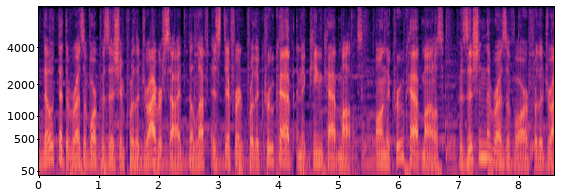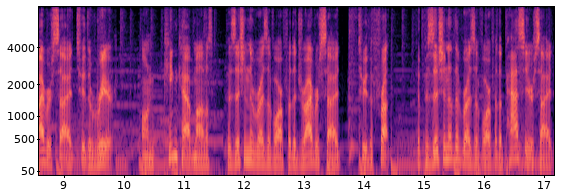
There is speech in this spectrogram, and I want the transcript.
Note that the reservoir position for the driver's side, the left, is different for the crew cab and the king cab models. On the crew cab models, position the reservoir for the driver's side to the rear. On king cab models, position the reservoir for the driver's side to the front. The position of the reservoir for the passenger side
